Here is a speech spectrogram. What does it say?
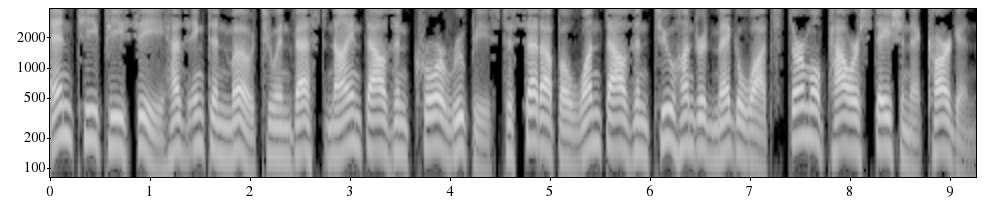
NTPC has inked an MO to invest 9,000 crore rupees to set up a 1,200 megawatts thermal power station at Kargan.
